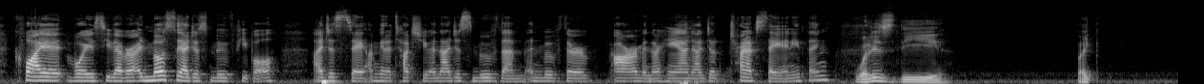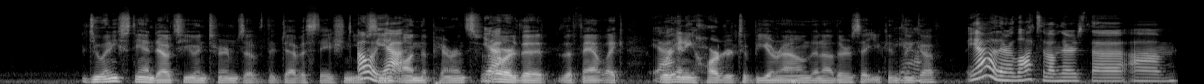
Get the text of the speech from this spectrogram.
quiet voice you've ever. And mostly, I just move people. I just say, "I'm going to touch you," and I just move them and move their arm and their hand. I don't try not to say anything. What is the like? Do any stand out to you in terms of the devastation you've Oh, seen yeah. on the parents Yeah. or the the fam? Like, were any harder to be around than others that you can think of? Yeah, there are lots of them. There's the um,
